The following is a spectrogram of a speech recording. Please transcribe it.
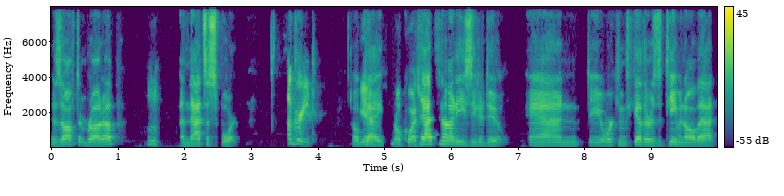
is often brought up, hmm. and that's a sport. Agreed. Okay, yeah, no question. That's not easy to do and you're working together as a team and all that.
